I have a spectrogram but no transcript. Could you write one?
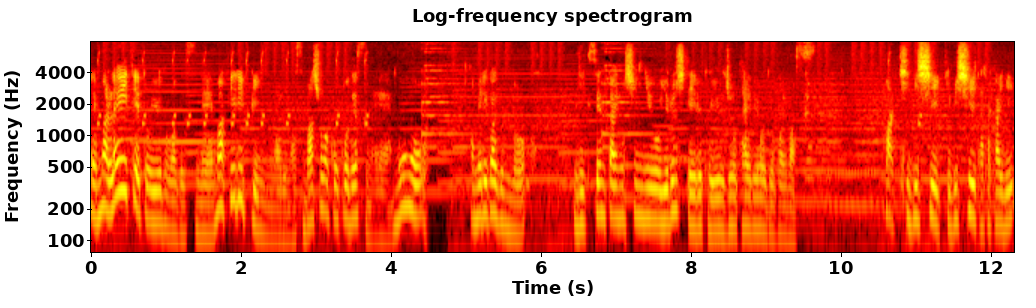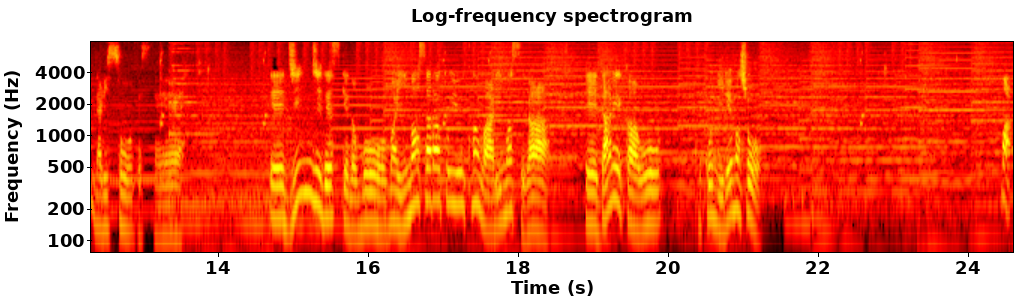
えまあ、レイテというのはですね、まあ、フィリピンになります。場所はここですね。もう、アメリカ軍の陸戦隊の侵入を許しているという状態のようで思います。まあ、厳しい、厳しい戦いになりそうですね。えー、人事ですけども、まあ、今更という感はありますが、えー、誰かをここに入れましょう。まあ、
